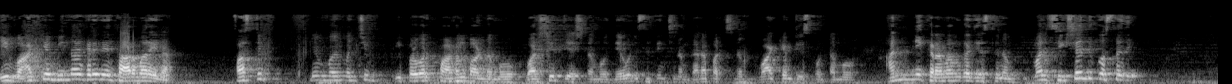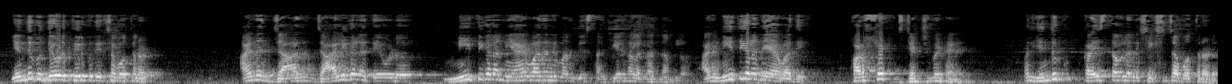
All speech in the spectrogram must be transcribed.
ఈ వాక్యం విన్నాకనే నేను తారుమారైనా. ఫస్ట్ మేము మంచి ఇప్పటివరకు పాటలు పాడినాము వర్షిప్ చేసినాము దేవుని స్థితించినాం గణపరిచినాం వాక్యం తీసుకుంటాము అన్ని క్రమంగా చేస్తున్నాం. మళ్ళీ శిక్ష ఎందుకు వస్తుంది? ఎందుకు దేవుడు తీర్పు తీర్చబోతున్నాడు? ఆయన జాలిగల దేవుడు నీతిగల న్యాయవాదిని మనం చూస్తాం కీర్తన గ్రంథంలో. ఆయన నీతిగల న్యాయవాది పర్ఫెక్ట్ జడ్జిమెంట్ ఆయన మరి ఎందుకు క్రైస్తవులని శిక్షించబోతున్నాడు?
